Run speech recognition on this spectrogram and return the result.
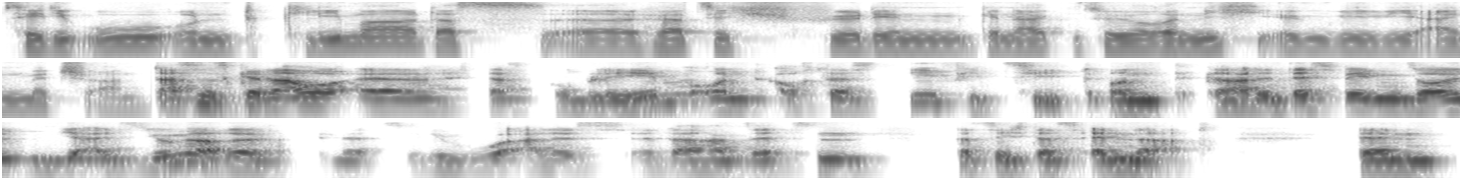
CDU und Klima, das äh, hört sich für den geneigten Zuhörer nicht irgendwie wie ein Match an. Das ist genau äh, das Problem und auch das Defizit. Und gerade deswegen sollten wir als Jüngere in der CDU alles äh, daran setzen, dass sich das ändert. Denn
